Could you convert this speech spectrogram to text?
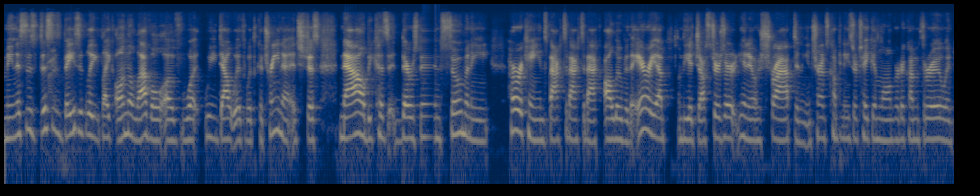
I mean, this is this is basically like on the level of what we dealt with with Katrina. It's just now because there's been so many hurricanes back to back to back all over the area. The adjusters are, you know, strapped and the insurance companies are taking longer to come through. And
